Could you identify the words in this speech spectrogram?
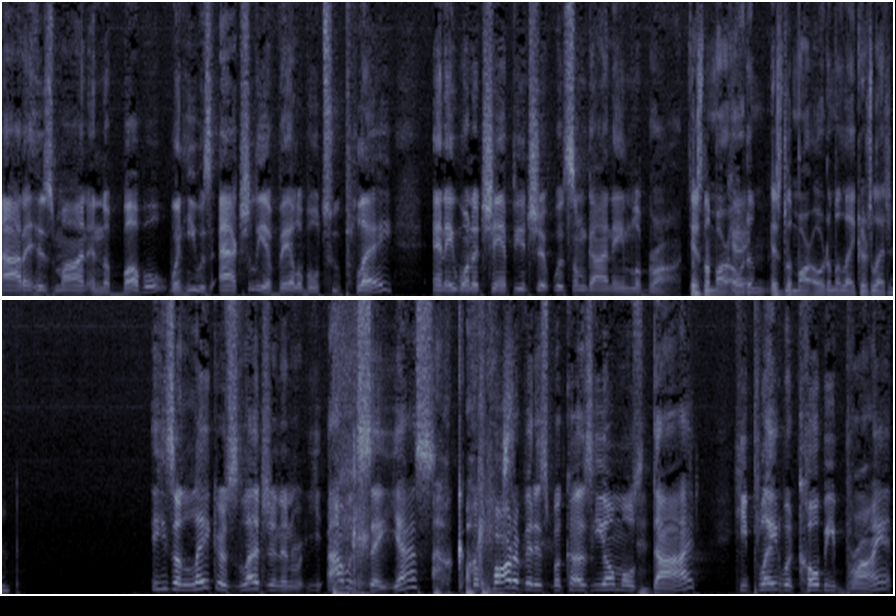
out of his mind in the bubble when he was actually available to play, and they won a championship with some guy named LeBron. Is Lamar Okay? Odom is Lamar Odom a Lakers legend? He's a Lakers legend, and I would say yes. Oh, But part of it is because he almost died. He played with Kobe Bryant,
